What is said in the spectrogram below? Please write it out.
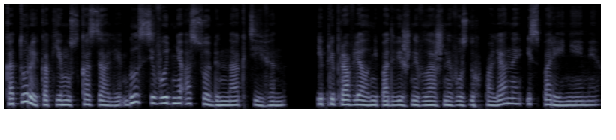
который, как ему сказали, был сегодня особенно активен и приправлял неподвижный влажный воздух поляны испарениями.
